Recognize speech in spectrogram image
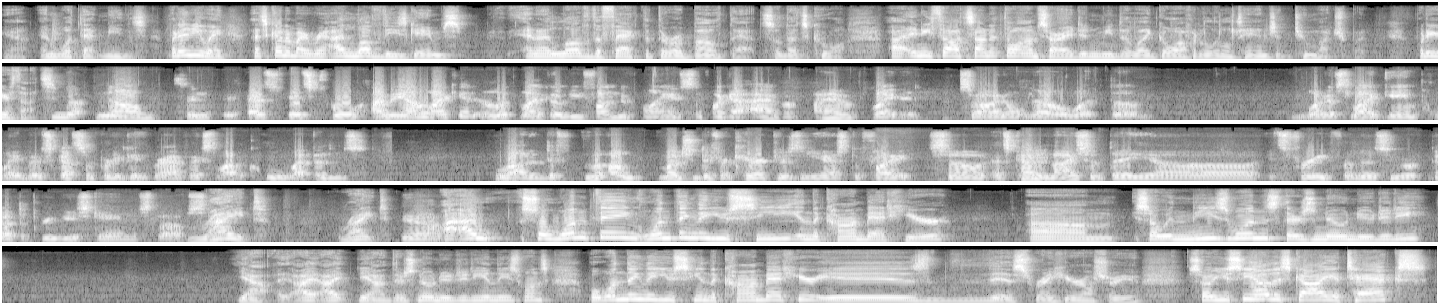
Yeah, and what that means. But anyway, that's kind of my rant. I love these games and I love the fact that they're about that. So that's cool. Uh, any thoughts on it though? I'm sorry, I didn't mean to like go off on a little tangent too much, but what are your thoughts? No, no and that's it's cool. I mean, I like it. It looked like it would be fun to play. It's like I, I haven't I haven't played it, so I don't know what the what it's like gameplay. But it's got some pretty good graphics, a lot of cool weapons a lot of diff- a bunch of different characters that he has to fight. So it's kind of nice that they uh, it's free for those who got the previous game and stuff. So. Right, right. Yeah. I, I so one thing one thing that you see in the combat here, um, so in these ones there's no nudity. Yeah, I, I, yeah, there's no nudity in these ones. But one thing that you see in the combat here is this right here. I'll show you. So you see how this guy attacks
